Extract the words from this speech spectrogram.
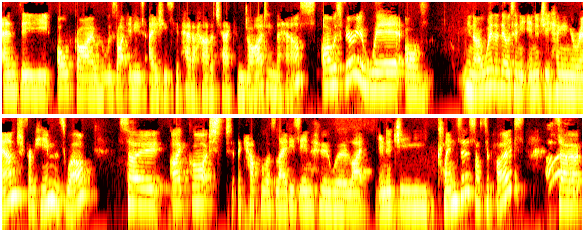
and the old guy who was like in his 80s, he'd had a heart attack and died in the house. I was very aware of, you know, whether there was any energy hanging around from him as well. So I got a couple of ladies in who were like energy cleansers, I suppose. Oh. So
